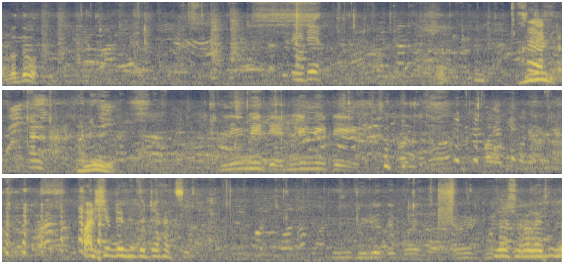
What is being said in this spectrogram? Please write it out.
আমরা দেবো? হানি লিমিটেড ভিতরটা খাচ্ছি। দিল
